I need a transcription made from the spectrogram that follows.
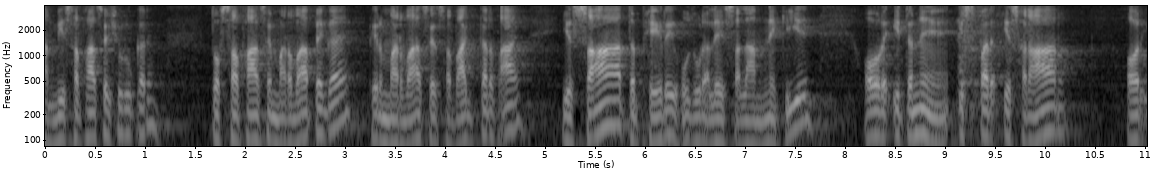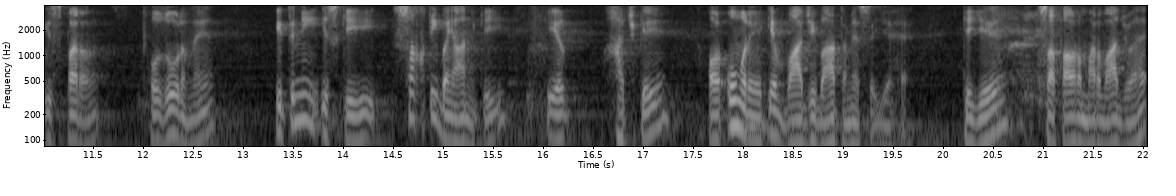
ہم بھی صفا سے شروع کریں۔ تو صفا سے مروا پہ گئے، پھر مروا سے صفا کی طرف آئے۔ یہ سات پھیرے حضور علیہ السلام نے کیے، اور اتنے اس پر اصرار اور اس پر حضور نے اتنی اس کی سختی بیان کی کہ حج کے اور عمرے کے واجبات میں سے یہ ہے۔ کہ یہ صفا اور مروا جو ہے،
